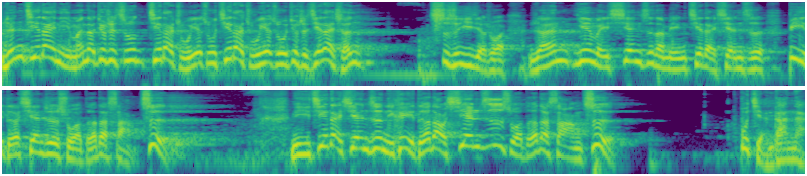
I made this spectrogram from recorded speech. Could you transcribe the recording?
人接待你们的，就是说接待主耶稣；接待主耶稣，就是接待神。”四十一节说：“人因为先知的名接待先知，必得先知所得的赏赐。”你接待先知，你可以得到先知所得的赏赐，不简单的。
